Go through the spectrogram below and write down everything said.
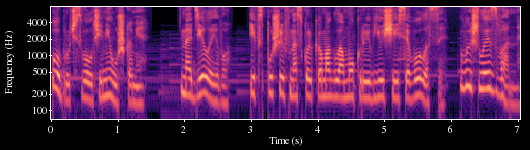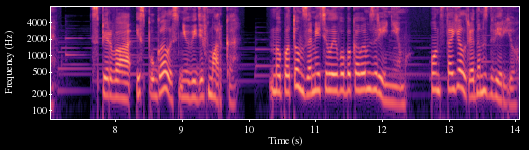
обруч с волчьими ушками. Надела его и, вспушив насколько могла мокрые вьющиеся волосы, вышла из ванны. Сперва испугалась, не увидев Марка, но потом заметила его боковым зрением. Он стоял рядом с дверью.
